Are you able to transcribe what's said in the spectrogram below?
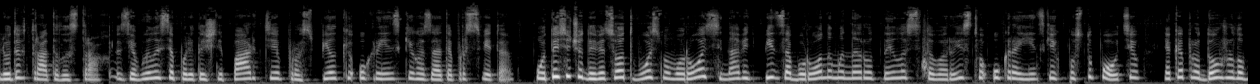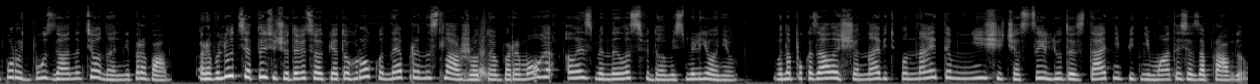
Люди втратили страх. З'явилися політичні партії, проспілки, українські газети просвіти. У 1908 році навіть під заборонами народилося товариство українських поступовців, яке продовжило боротьбу за національні права. Революція 1905 року не принесла жодної перемоги, але змінила свідомість мільйонів. Вона показала, що навіть у найтемніші часи люди здатні підніматися за правду.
